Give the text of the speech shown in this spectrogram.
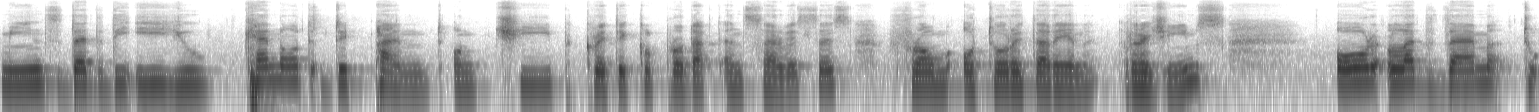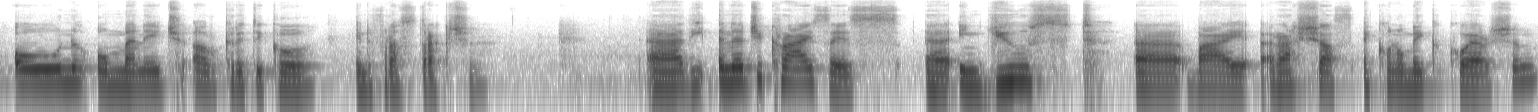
means that the EU cannot depend on cheap critical product and services from authoritarian regimes or let them to own or manage our critical infrastructure. Uh, the energy crisis uh, induced uh, by Russia's economic coercion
